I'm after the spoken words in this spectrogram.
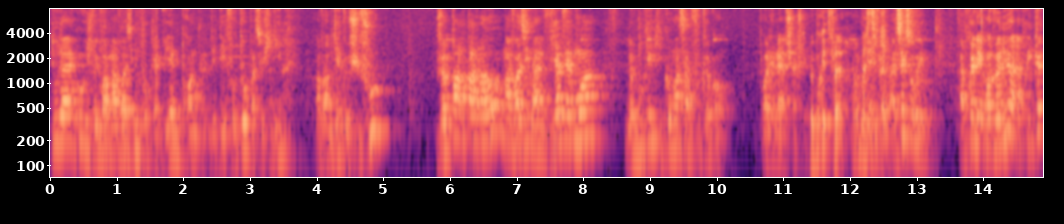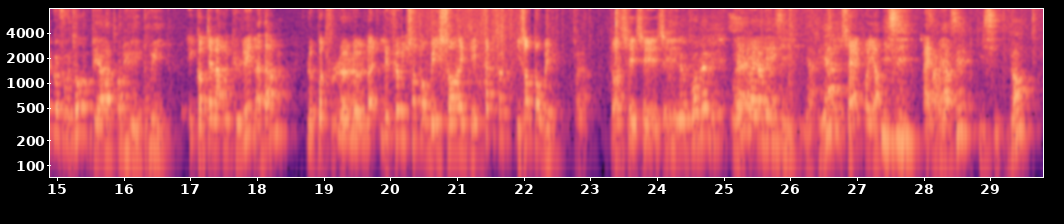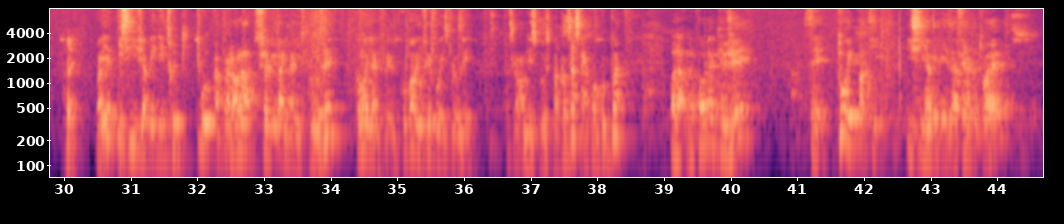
Tout d'un coup, je vais voir ma voisine pour qu'elle vienne prendre des, des photos, parce que j'ai dit, on va me dire que je suis fou. Je pars par là-haut, ma voisine, elle vient vers moi, le bouquet qui commence à foutre le corps, pour aller la chercher. le bouquet de fleurs en Le de plastique. fleurs. Elle s'est sauvée. Après, elle est revenue, elle a pris quelques photos, puis elle a entendu les bruits. Et quand elle a reculé, la dame, le pot de f- le- le- la- les fleurs ils sont tombés, ils sont arrêtés, tac, tac, ils sont tombés. Voilà. C'est- le problème, vous voyez, regardez ici, il n'y a rien. c'est incroyable. Ici, ça a Incroyable. cassé, ici, dedans. Ouais. Vous voyez, ici, j'avais des trucs, tout. Après, alors là, celui-là, il a explosé. Comment il a fait Comment il fait pour exploser? Parce qu'on n'explose pas comme ça, c'est un grand coup de poing. Voilà, le problème que j'ai, c'est tout est parti. Ici, il y avait des affaires de toilette.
